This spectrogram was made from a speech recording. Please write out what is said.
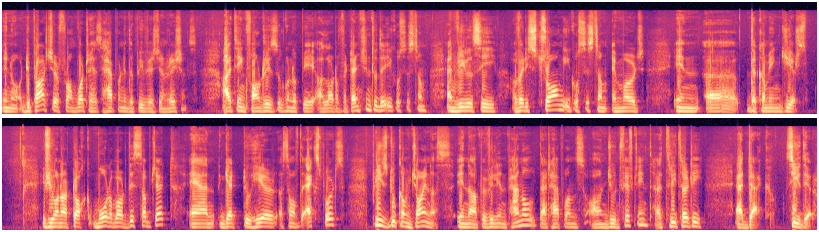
you know, departure from what has happened in the previous generations. I think foundries are going to pay a lot of attention to the ecosystem and we will see a very strong ecosystem emerge in uh, the coming years. If you want to talk more about this subject and get to hear some of the experts, please do come join us in our pavilion panel that happens on June 15th at 3.30 at DAC. See you there.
